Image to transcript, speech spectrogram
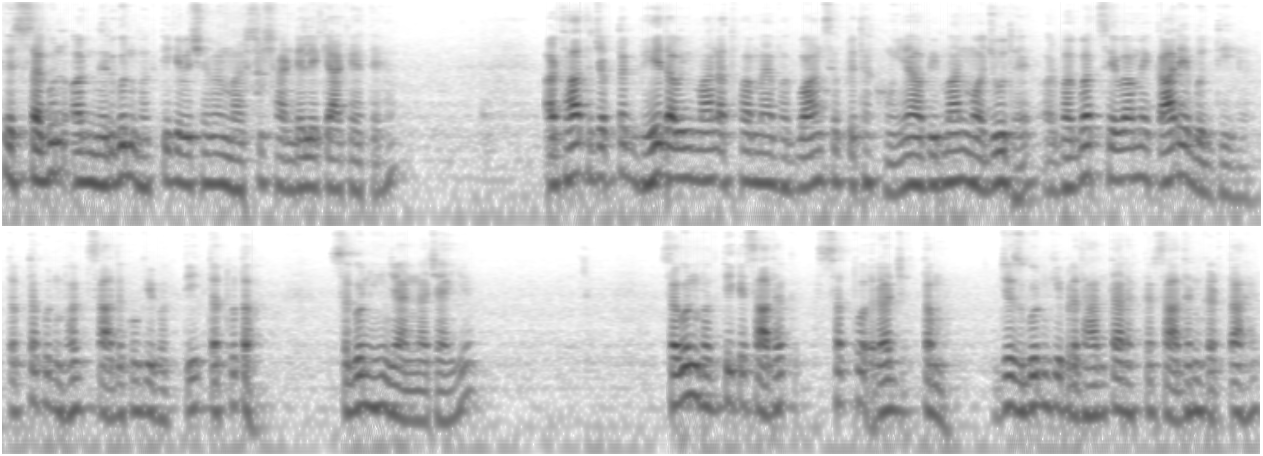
फिर सगुण और निर्गुण भक्ति के विषय में महर्षि शांडेले क्या कहते हैं? अर्थात जब तक भेद, अभिमान अथवा मैं भगवान से पृथक हूँ, यह अभिमान मौजूद है और भगवत सेवा में कार्य बुद्धि है, तब तक उन भक्त साधकों की भक्ति तत्वतः सगुण ही जानना चाहिए। सगुण भक्ति के साधक सत्व, रज, तम, जिस गुण की प्रधानता रखकर साधन करता है,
